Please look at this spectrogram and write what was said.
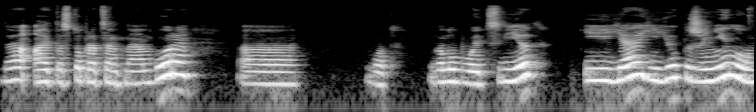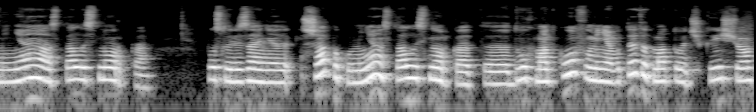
да, а это стопроцентная ангора, вот, голубой цвет, И я ее поженила, у меня осталась норка. После вязания шапок у меня осталась норка от э, двух мотков. У меня вот этот моточек и еще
